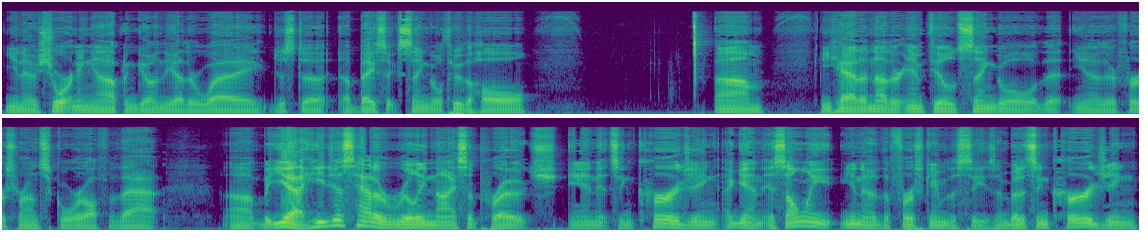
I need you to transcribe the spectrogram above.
you know, shortening up and going the other way, just a, a basic single through the hole. Um, he had another infield single that you know their first run scored off of that. Uh, but yeah, he just had a really nice approach, and it's encouraging. Again, it's only you know the first game of the season, but it's encouraging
